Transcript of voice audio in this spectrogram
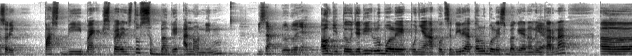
sorry, pas di my experience tuh sebagai anonim bisa dua-duanya Oh gitu. Jadi lu boleh punya akun sendiri atau lu boleh sebagai anonim Iya. karena eh,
